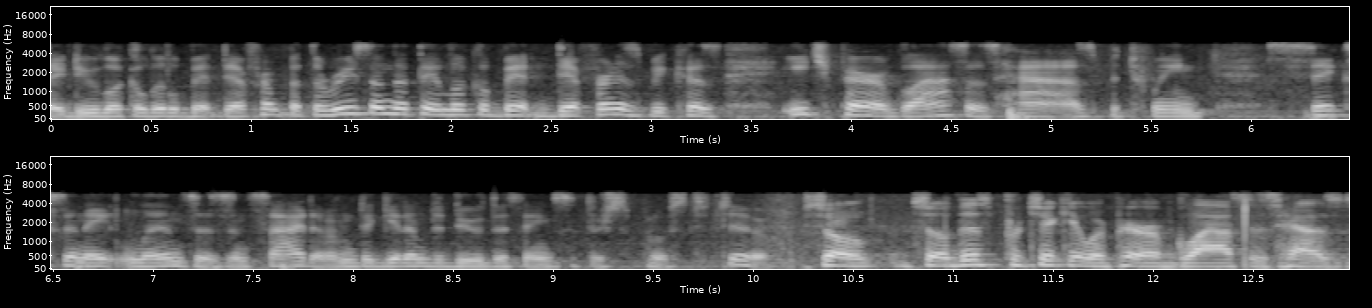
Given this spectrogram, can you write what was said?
They do look a little bit different, but the reason that they look a bit different is because each pair of glasses has between six and eight lenses inside of them to get them to do the things that they're supposed to do. So, so this particular pair of glasses has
